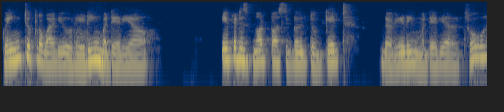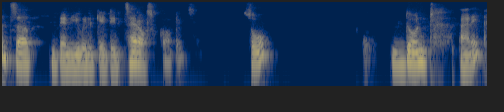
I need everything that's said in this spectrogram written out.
going to provide you reading material. If it is not possible to get the reading material through WhatsApp, then you will get it Xerox copies. So don't panic.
